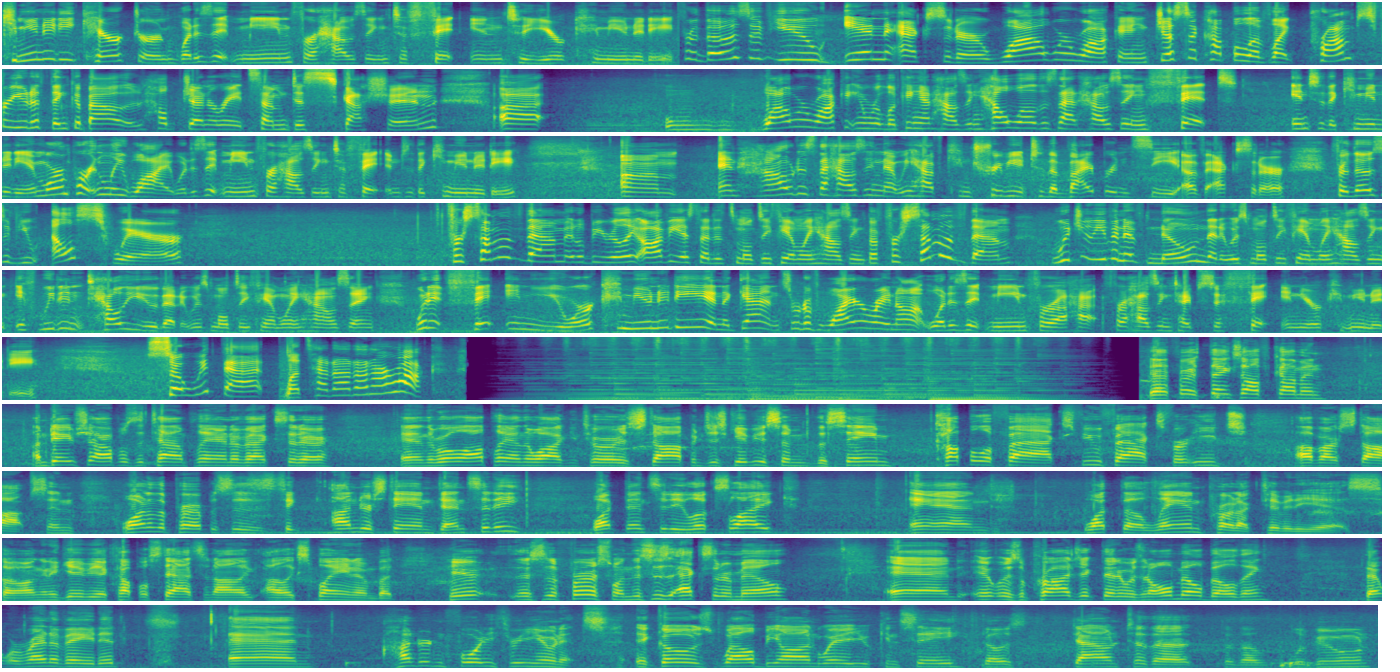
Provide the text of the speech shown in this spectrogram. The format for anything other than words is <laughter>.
community character and what does it mean for housing to fit into your community. For those of you in Exeter, while we're walking, just a couple of like prompts for you to think about, help generate some discussion. Uh, while we're walking and we're looking at housing, how well does that housing fit into the community? And more importantly, why? What does it mean for housing to fit into the community? Um, and how does the housing that we have contribute to the vibrancy of Exeter? For those of you elsewhere, for some of them, it'll be really obvious that it's multifamily housing, but for some of them, would you even have known that it was multifamily housing if we didn't tell you that it was multifamily housing? Would it fit in your community? And again, sort of why or why not? What does it mean for a for housing types to fit in your community? So with that, let's head out on our walk. Yeah, first, thanks all for coming. I'm Dave Sharples, the town planner of Exeter. And the role I'll play on the walking tour is stop and just give you some the same couple of facts, few facts for each of our stops. And one of the purposes is to understand density, what density looks like, and what the land productivity is. So I'm going to give you a couple stats and I'll, I'll explain them. But here, this is the first one. This is Exeter Mill. And it was a project that it was an old mill building that were renovated. And 143 units. It goes well beyond where you can see, goes down to the, to the lagoon.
